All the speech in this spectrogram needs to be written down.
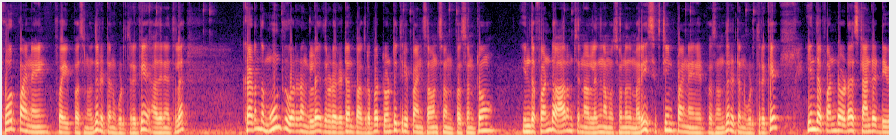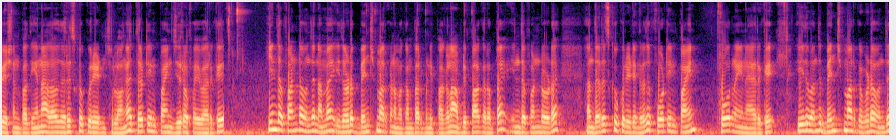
four point nine five percent வந்து ரிட்டர்ன் கொடுத்துருக்கு. அதே நேரத்தில் கடந்த மூன்று வருடங்களில் இதோட ரிட்டர்ன் பார்க்குறப்ப twenty three point seven seven பர்சன்ட்டும் இந்த ஃபண்டு ஆரம்பிச்ச நாள்லேருந்து நம்ம சொன்னது மாதிரி sixteen point nine eight percent வந்து ரிட்டர்ன் கொடுத்துருக்கு. இந்த ஃபண்டோட ஸ்டாண்டர்ட் டிவியேஷன் பார்த்தீங்கன்னா அதாவது ரிஸ்க் குறியீடுன்னு சொல்லுவாங்க தேர்ட்டீன் பாயிண்ட் ஜீரோ ஃபைவாக இருக்குது இந்த ஃபண்டை வந்து நம்ம இதோட பெஞ்ச் மார்க்கை நம்ம கம்பேர் பண்ணி பார்க்கலாம். அப்படி பார்க்குறப்ப இந்த ஃபண்டோட அந்த ரிஸ்க் குறியீடுங்கிறது ஃபோர்டீன் பாயிண்ட் ஃபோர் நைன் ஆயிருக்கு இது வந்து பெஞ்ச் மார்க்கை விட வந்து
